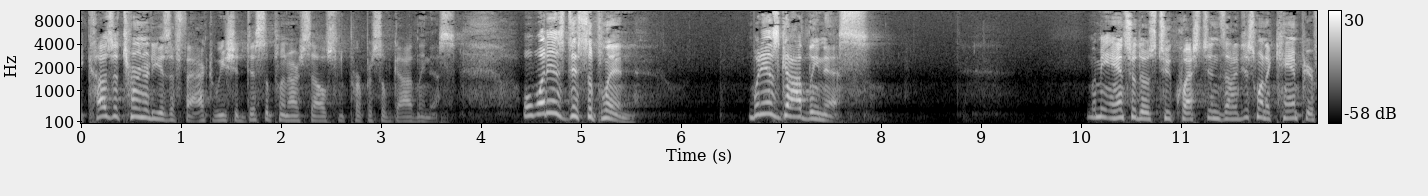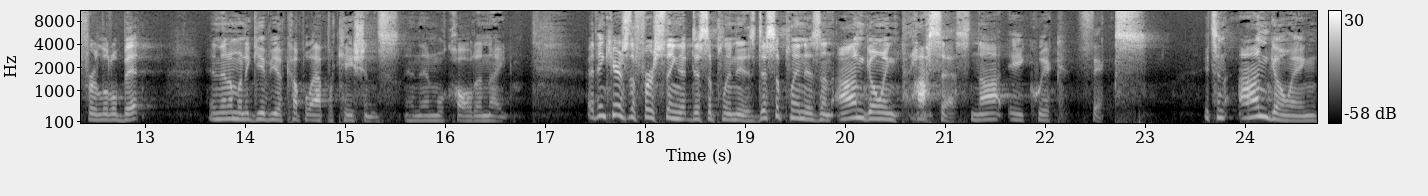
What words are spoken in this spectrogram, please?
Because eternity is a fact, we should discipline ourselves for the purpose of godliness. Well, what is discipline? What is godliness? Let me answer those two questions, and I just want to camp here for a little bit, and then I'm going to give you a couple applications, and then we'll call it a night. I think here's the first thing that discipline is discipline is an ongoing process, not a quick fix. It's an ongoing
